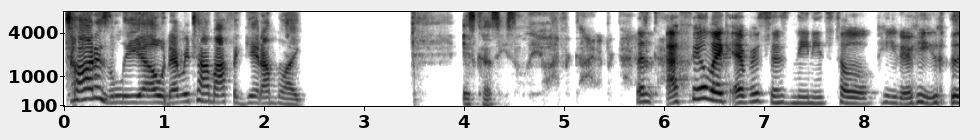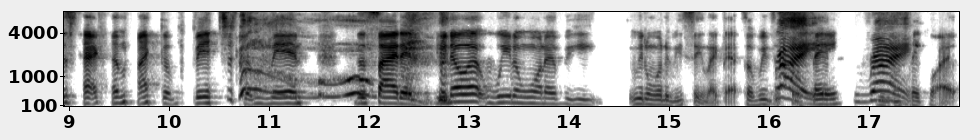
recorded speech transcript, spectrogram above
Todd is a Leo, and every time I forget, I'm like, it's because he's a Leo. I forgot. I forgot. I, I feel like ever since NeNe's told Peter he was acting like a bitch, the man decided, you know what, we don't want to be, we don't want to be seen like that. So we just right, stay, right, stay quiet.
